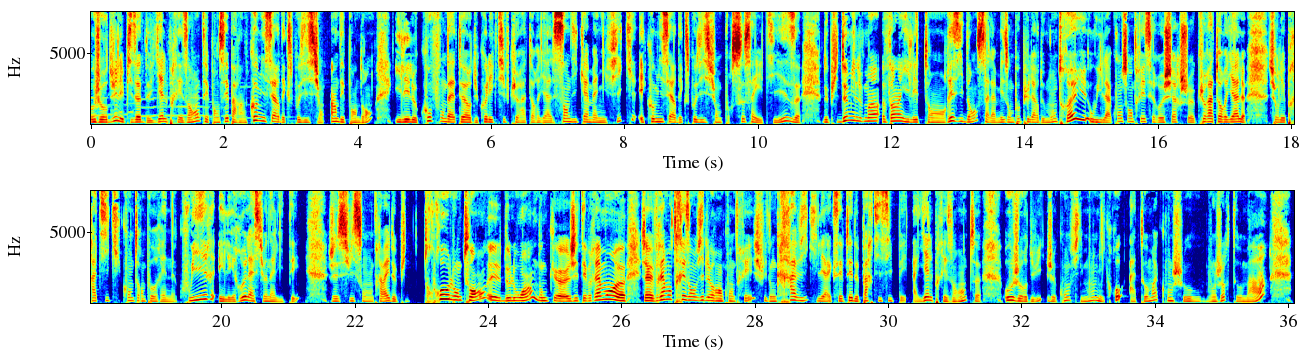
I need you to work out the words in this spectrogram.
Aujourd'hui, l'épisode de Yel Présente est pensé par un commissaire d'exposition indépendant. Il est le cofondateur du collectif curatorial Syndicat Magnifique et commissaire d'exposition pour Societies. Depuis 2020, il est en résidence à la Maison Populaire de Montreuil où il a concentré ses recherches curatoriales sur les pratiques contemporaines queer et les relationnalités. Je suis son travail depuis trop longtemps de loin. Donc euh, j'étais vraiment euh, j'avais vraiment très envie de le rencontrer. Je suis donc ravie qu'il ait accepté de participer à Yel présente. Aujourd'hui je confie mon micro à Thomas Conchot bonjour Thomas.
